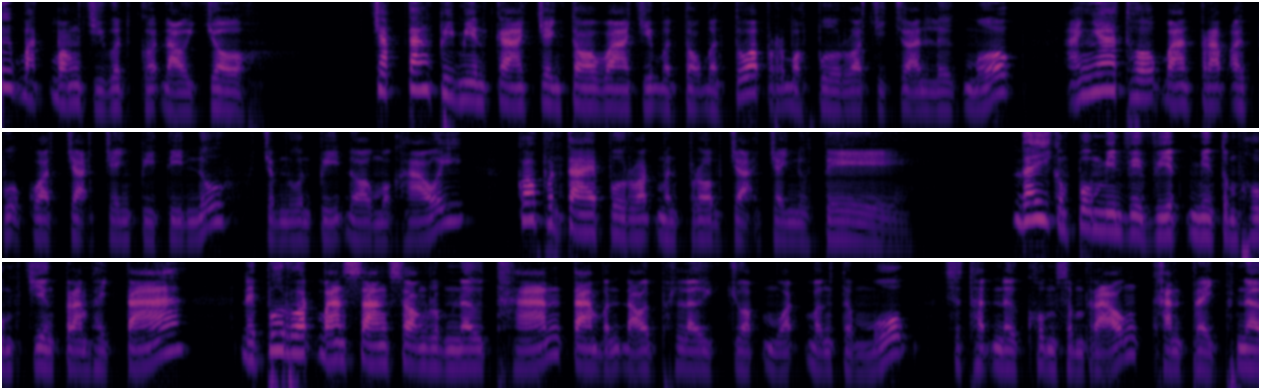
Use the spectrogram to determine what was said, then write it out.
ឬបាត់បង់ជីវិតក៏ដោយចុះចាប់តាំងពីមានការចេញតវ៉ាជាបន្តបន្ទាប់របស់ពលរដ្ឋជាច្រើនលើកមកអាជ្ញាធរបានប្រាប់ឲ្យពួកគាត់ចាក់ចេញពីទីនោះ ចំនួន2ដងមកហើយក៏ប៉ុន្តែពលរដ្ឋមិនព្រមចាក់ចេញនោះទេដីកំពុងមានវិវាទមានទំហំជាង5ហិកតាដែលពលរដ្ឋបានសាងសង់លំនៅឋានតាមបណ្ដោយផ្លូវជាប់មាត់បឹងតមោកស្ថិតនៅឃុំសំរោងខណ្ឌព្រៃភ្នៅ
